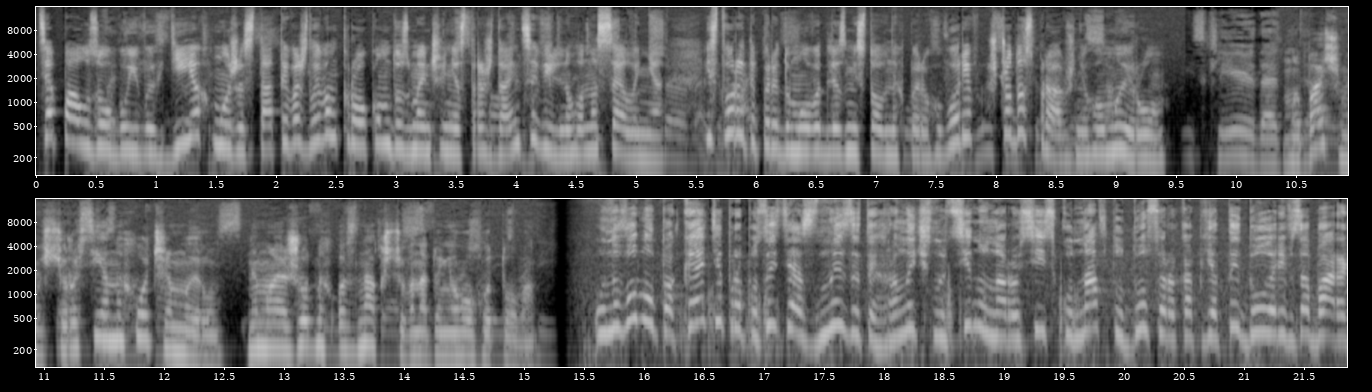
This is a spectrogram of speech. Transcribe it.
Ця пауза у бойових діях може стати важливим кроком до зменшення страждань цивільного населення і створити передумови для змістовних переговорів щодо справжнього миру. Ми бачимо, що Росія не хоче миру. Немає жодних ознак, що вона до нього готова. У новому пакеті пропозиція знизити граничну ціну на російську нафту до 45 доларів за барель.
